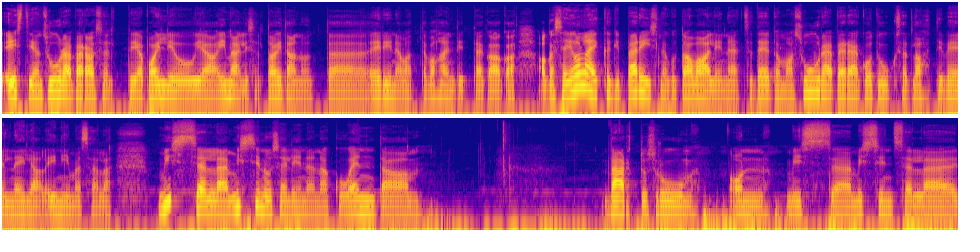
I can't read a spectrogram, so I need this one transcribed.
Eesti on suurepäraselt ja palju ja imeliselt aidanud äh, erinevate vahenditega, aga, aga see ei ole ikkagi päris nagu tavaline, et sa teed oma suure pere koduuksed lahti veel neljale inimesele. mis selle, mis sinu selline nagu enda väärtusruum on, mis, mis sind selle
